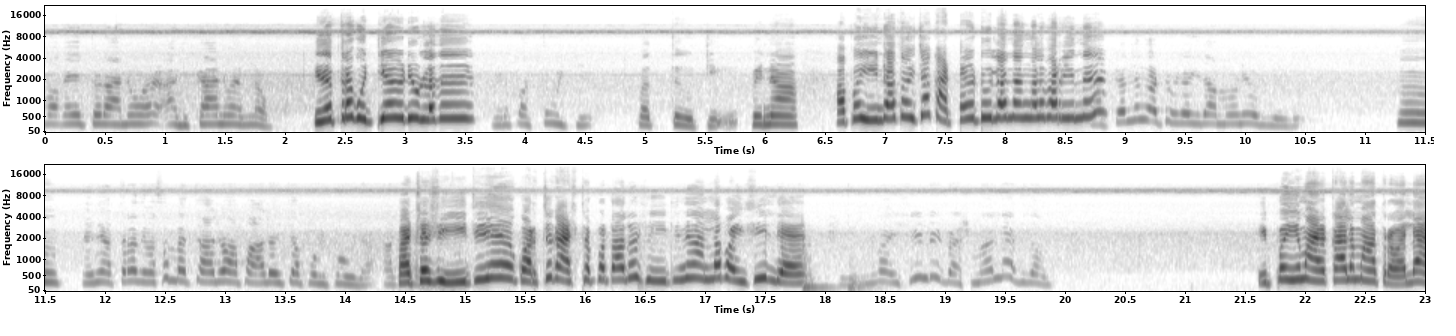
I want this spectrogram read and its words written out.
പുകയറ്റിടാനും അടിക്കാനും എല്ലാം. ഇതെത്ര കുറ്റിയാ ഇവിടെ ഉള്ളത്? ഇവിടെ പത്ത് കുറ്റി. പത്ത് കുറ്റി. പിന്നെ അപ്പൊ ഇതിന്റെ അകത്ത് ഒഴിച്ചാൽ കട്ട കിട്ടൂല നിങ്ങൾ പറയുന്നത് മറ്റൊന്നും കെട്ടൂല. ഇത് അമ്മോണി ഒടിഞ്ഞുണ്ട് ഇനി എത്ര ദിവസം വെച്ചാലും ആ പക്ഷെ ഷീറ്റിന് കുറച്ച് കഷ്ടപ്പെട്ടാലും ഷീറ്റിന് നല്ല പൈസ ഇല്ലേ വിഷമല്ലേ അധികം. ഇപ്പൊ ഈ മഴക്കാലം മാത്രം അല്ലേ?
